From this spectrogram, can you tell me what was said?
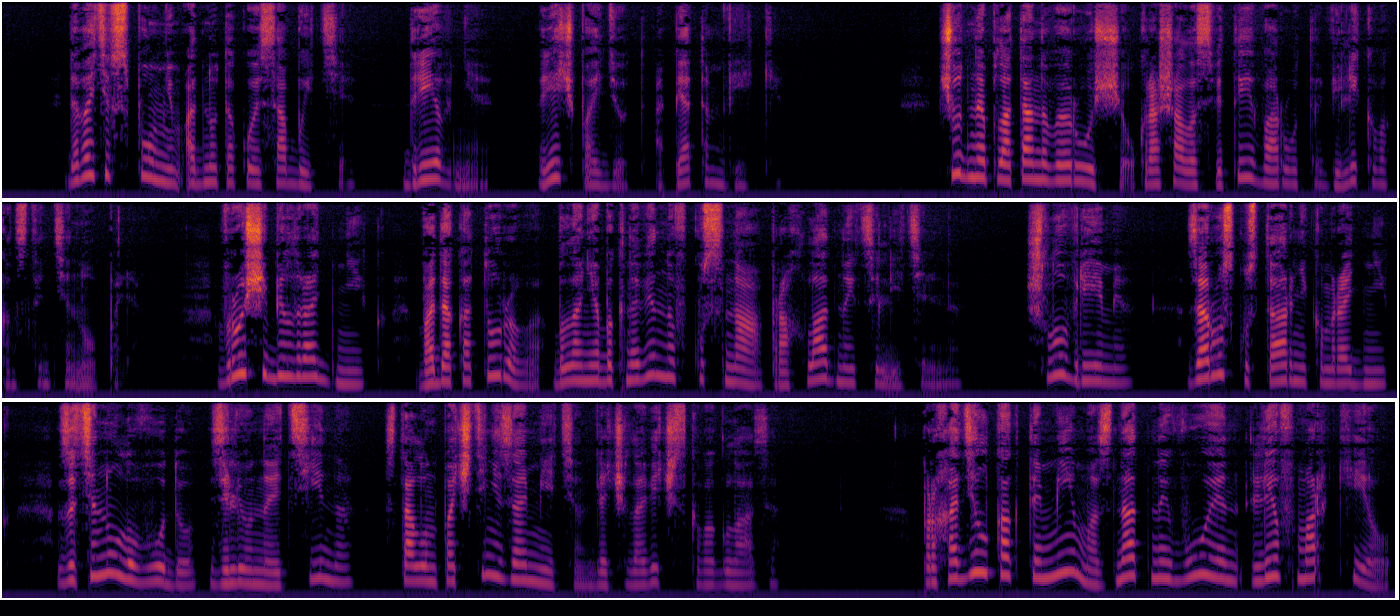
Давайте вспомним одно такое событие. Древнее. Речь пойдет о пятом веке. Чудная платановая роща украшала святые ворота великого Константинополя. В роще бил родник, вода которого была необыкновенно вкусна, прохладна и целительна. Шло время, зарос кустарником родник, затянула воду зеленая тина, стал он почти незаметен для человеческого глаза проходил как-то мимо знатный воин Лев Маркел,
